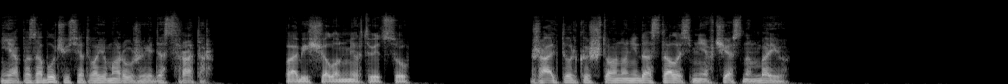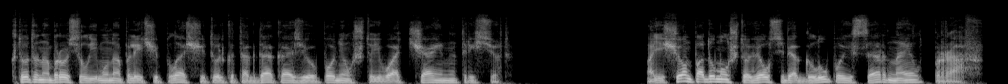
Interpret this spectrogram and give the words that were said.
«Я позабочусь о твоем оружии, Десратор», — пообещал он мертвецу. Жаль только, что оно не досталось мне в честном бою. Кто-то набросил ему на плечи плащ, и только тогда Казио понял, что его отчаянно трясет. А еще он подумал, что вел себя глупо, и сэр Нейл прав.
